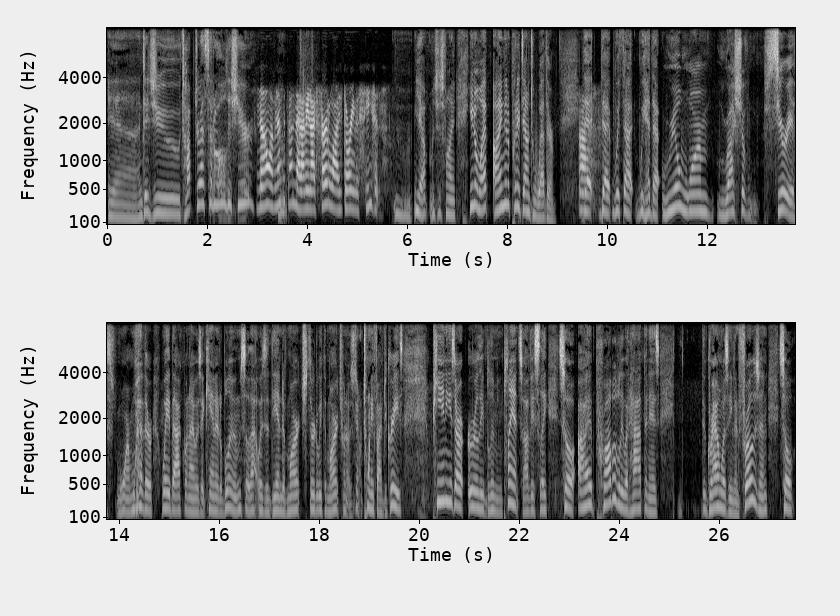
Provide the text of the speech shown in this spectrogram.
Yeah. And did you top dress at all this year? No, I've never done that. I mean, I fertilized during the season. Mm, yeah, which is fine. You know what? I'm going to put it down to weather. Ah. That that with that we had that real warm rush of serious warm weather way back when I was at Canada Bloom. So that was at the end of March, third week of March when it was you know 25 degrees. Peonies are early blooming plants, obviously. So I probably what happened is the ground wasn't even frozen. So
